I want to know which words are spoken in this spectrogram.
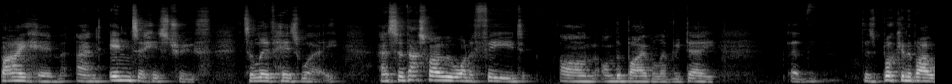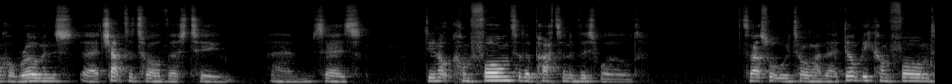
by Him and into His truth to live His way. And so that's why we want to feed on, on the Bible every day. Uh, there's a book in the Bible called Romans, uh, chapter 12, verse 2, um, says, Do not conform to the pattern of this world. So that's what we're talking about there. Don't be conformed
